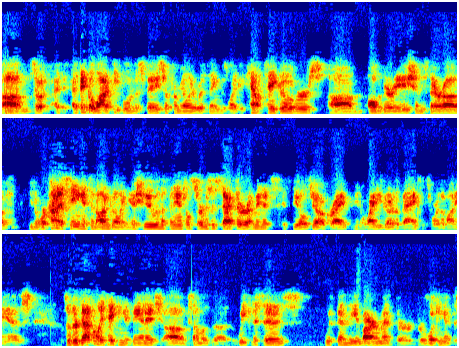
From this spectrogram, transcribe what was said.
Um, so I, I, think a lot of people in the space are familiar with things like account takeovers, um, all the variations thereof. You know, we're kind of seeing it's an ongoing issue in the financial services sector. I mean, it's it's the old joke, right? You know, why do you go to the banks? It's where the money is. So they're definitely taking advantage of some of the weaknesses within the environment. They're, they're looking at the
